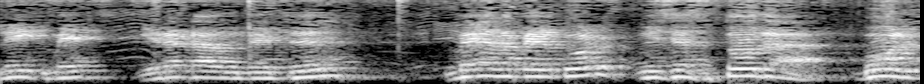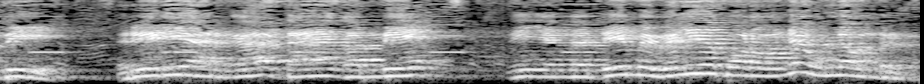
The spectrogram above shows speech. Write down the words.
மேட்ச் இரண்டாவது மேட்ச் மேலமேல்கூட் விசஸ் தூதா போல் பி ரெடியா இருங்க டைம் கம்மி. நீங்க இந்த டீம் வெளியே போன உடனே உள்ள வந்துருங்க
